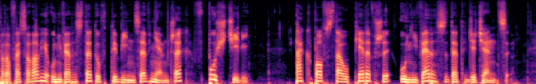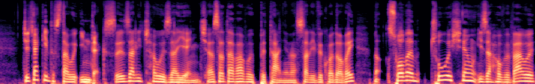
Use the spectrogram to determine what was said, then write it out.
Profesorowie Uniwersytetu w Tybince w Niemczech wpuścili. Tak powstał pierwszy Uniwersytet Dziecięcy. Dzieciaki dostały indeksy, zaliczały zajęcia, zadawały pytania na sali wykładowej, no słowem czuły się i zachowywały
